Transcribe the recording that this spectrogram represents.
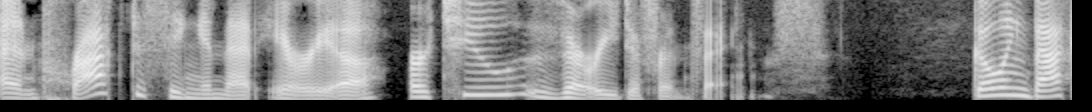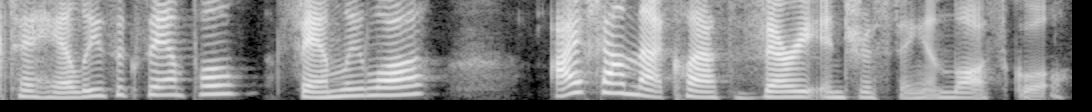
and practicing in that area are two very different things. Going back to Haley's example, family law, I found that class very interesting in law school.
